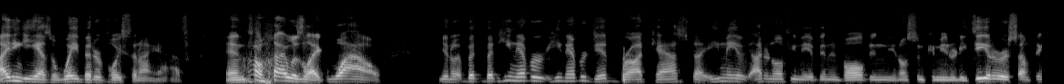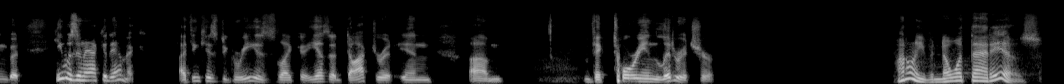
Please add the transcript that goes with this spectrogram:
I think he has a way better voice than I have. And oh. I was like, wow, you know but but he never he never did broadcast uh, he may have, i don't know if he may have been involved in you know some community theater or something but he was an academic i think his degree is like he has a doctorate in um, victorian literature I don't even know what that is.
